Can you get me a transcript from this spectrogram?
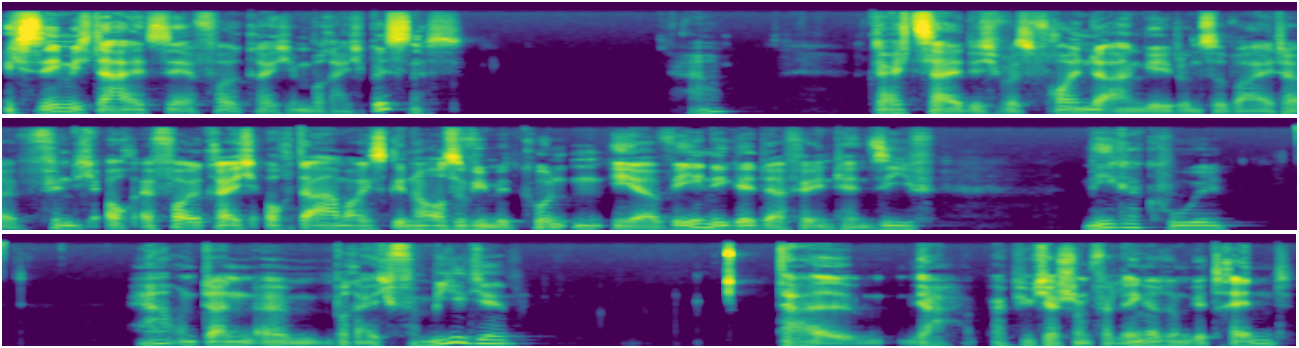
ich sehe mich da als sehr erfolgreich im Bereich Business. Ja, gleichzeitig, was Freunde angeht und so weiter, finde ich auch erfolgreich. Auch da mache ich es genauso wie mit Kunden, eher wenige, dafür intensiv. Mega cool. Ja, und dann im ähm, Bereich Familie, da ja, habe ich mich ja schon vor längerem getrennt.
